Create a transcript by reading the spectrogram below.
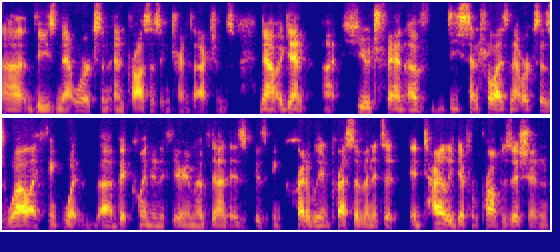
uh, these networks and, and, processing transactions. Now, again, a huge fan of decentralized networks as well. I think what uh, Bitcoin and Ethereum have done is, is incredibly impressive and it's an entirely different proposition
